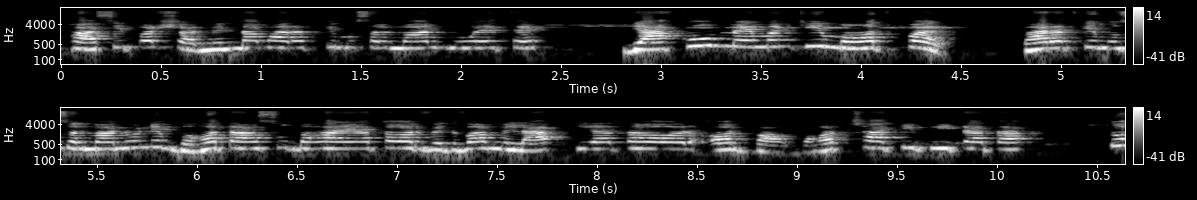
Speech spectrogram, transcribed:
फांसी पर शर्मिंदा भारत के मुसलमान हुए थे। याकूब मेमन की मौत पर भारत के मुसलमानों ने बहुत आँसू बहाया था और विधवा मिलाप किया था और और बहुत छाती पीटा था। तो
